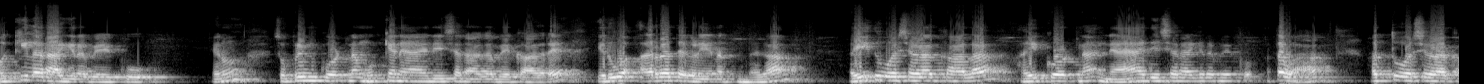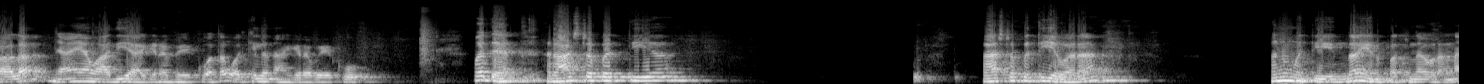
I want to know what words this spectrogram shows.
ವಕೀಲರಾಗಿರಬೇಕು. ಏನು? ಸುಪ್ರೀಂ ಕೋರ್ಟ್ನ ಮುಖ್ಯ ನ್ಯಾಯಾಧೀಶರಾಗಬೇಕಾದ್ರೆ ಇರುವ ಅರ್ಹತೆಗಳು ಏನಂತಂದಾಗ ಐದು ವರ್ಷಗಳ ಕಾಲ ಹೈಕೋರ್ಟ್ನ ನ್ಯಾಯಾಧೀಶರಾಗಿರಬೇಕು ಅಥವಾ ಹತ್ತು ವರ್ಷಗಳ ಕಾಲ ನ್ಯಾಯವಾದಿಯಾಗಿರಬೇಕು ಅಥವಾ ವಕೀಲನಾಗಿರಬೇಕು. ಮತ್ತೆ ರಾಷ್ಟ್ರಪತಿಯ ರಾಷ್ಟ್ರಪತಿಯವರ ಅನುಮತಿಯಿಂದ ಏನಪ್ಪ ಅಂತಂದ್ರೆ ಅವರನ್ನ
